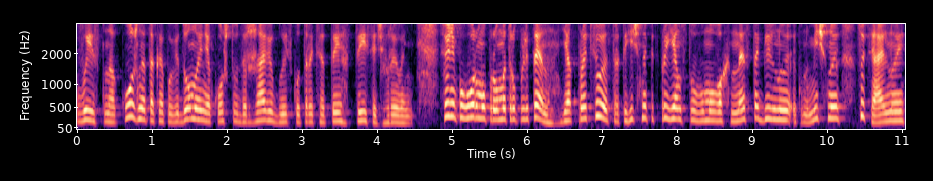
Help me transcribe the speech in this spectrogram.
Виїзд на кожне таке повідомлення коштує державі близько 30 тисяч гривень. Сьогодні поговоримо про метрополітен. Як працює стратегічне підприємство в умовах нестабільної економічної, соціальної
